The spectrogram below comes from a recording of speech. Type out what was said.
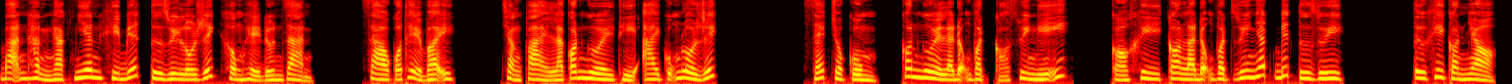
Bạn hẳn ngạc nhiên khi biết tư duy logic không hề đơn giản. Sao có thể vậy? Chẳng phải là con người thì ai cũng logic. Xét cho cùng, con người là động vật có suy nghĩ, có khi còn là động vật duy nhất biết tư duy. Từ khi còn nhỏ,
